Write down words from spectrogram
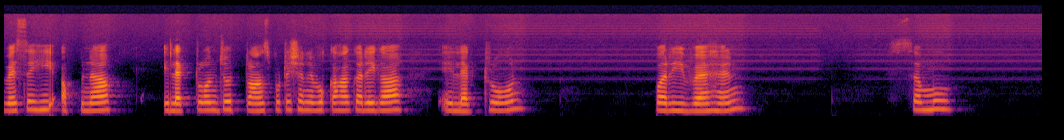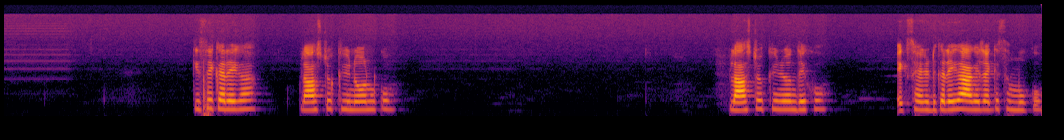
वैसे ही अपना इलेक्ट्रॉन जो ट्रांसपोर्टेशन है वो कहाँ करेगा? इलेक्ट्रॉन परिवहन समूह। किसे करेगा? प्लास्टोक्यूनोन को। प्लास्टोक्यूनोन देखो एक्साइटेड करेगा आगे जाके समूह को।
